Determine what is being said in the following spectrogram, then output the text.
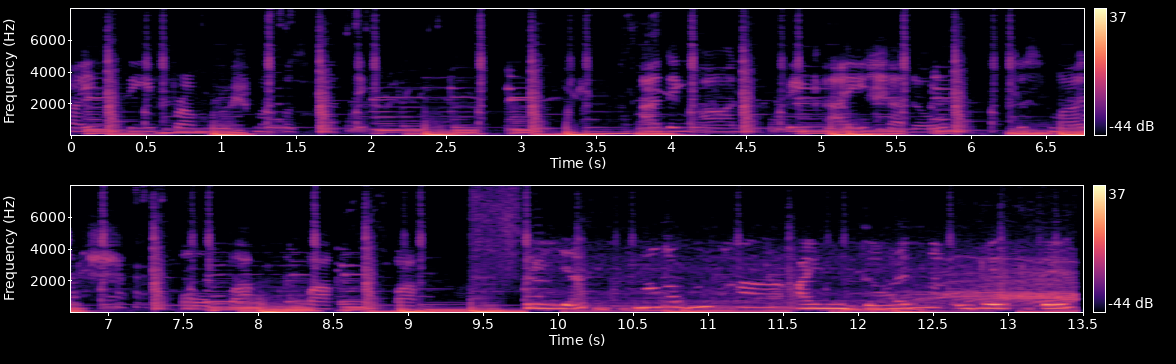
Feisty from Rushma Cosmetics. Adding on pink eyeshadow to smudge. O, pak, pak, pak. So yes, mga bruha, I'm done with this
